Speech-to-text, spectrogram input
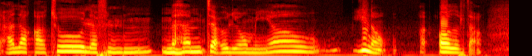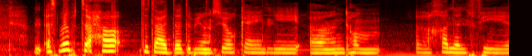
علاقاته ولا في المهام تاعو اليومية you know all of that. الأسباب تاعها تتعدد bien sûr كاين اللي عندهم خلل في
